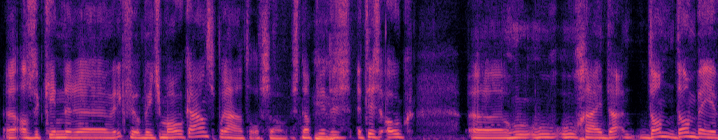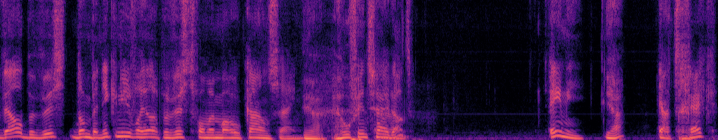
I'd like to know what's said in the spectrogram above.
eh, als de kinderen, weet ik veel, een beetje Marokkaans praten of zo. Snap je? Dus het is ook. eh, hoe, hoe, hoe ga je daar. Dan, dan ben je wel bewust. Dan ben ik in ieder geval heel erg bewust van mijn Marokkaans zijn. Ja. En hoe vindt zij dat? Amy. Ja? Ja, te gek.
